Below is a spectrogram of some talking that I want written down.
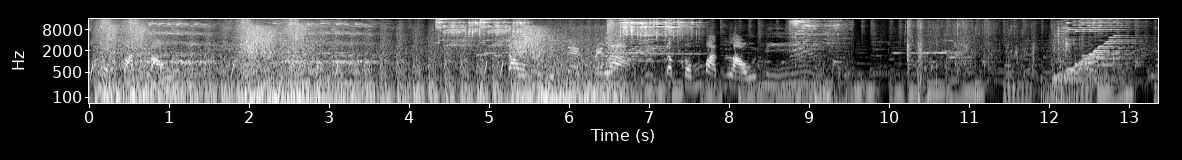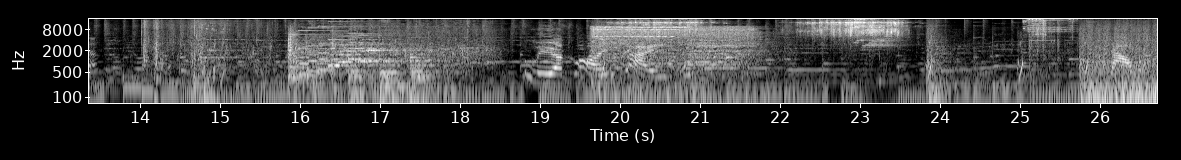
กับสมบัติเหล่านี้เจ้าตื่นเต้นไหมล่ะ กับสมบัติเหล่านี้เหลือหอยไก่เจ้ามังก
